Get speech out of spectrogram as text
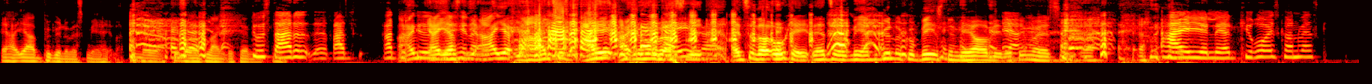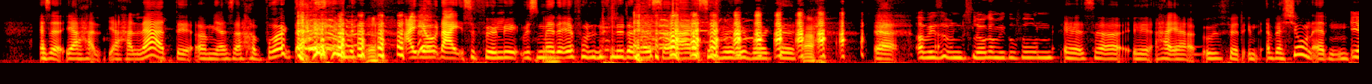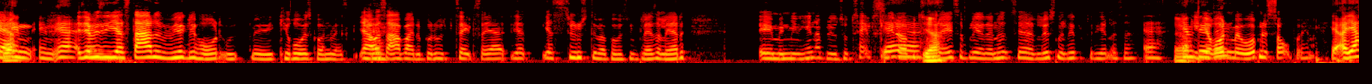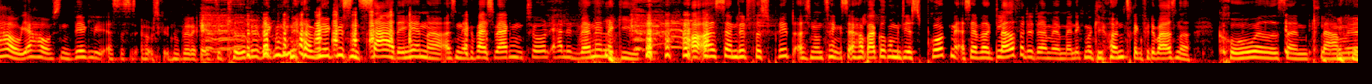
Jeg, har- jeg er begyndt at vaske mere hænder. Det jeg, det må Altså, jeg langt erkende. Du har startet øh, ret, ret Ej, beskeden jeg, hænder. jeg, jeg, jeg, har altid, ej, ej, nu må være altid været okay, det er altid, men jeg er begyndt at gå væsentligt mere op i det, Ja. det må jeg sige. Ja. Har I øh, lært kirurgisk håndvask? Altså, jeg har, jeg har lært det, om jeg så har brugt det. Ej, jo, nej, selvfølgelig. Hvis Mette F. hun lytter med, så har jeg selvfølgelig brugt det. Ja, Og hvis hun slukker mikrofonen? øh, så øh, har jeg udført en version af den. Ja. En, en, ja Altså jeg vil sige, jeg startede virkelig hårdt ud med kirurgisk håndvask. Jeg har Ja. også arbejdet på et hospital, så jeg, jeg, jeg synes, det var på sin plads at lære det. Øh, men mine hænder blev totalt slidt Ja, op i ja. to Ja. dage, så bliver jeg da nødt til at løsne lidt, fordi ellers så Ja. Ja. Jamen, gik det er jeg rundt det. med åbne sår på hænder. Ja, og jeg har jo, jeg har jo sådan virkelig, altså undskyld, nu bliver det rigtig kedeligt, ikke? men jeg har virkelig sådan sarte hænder, og sådan, jeg kan faktisk hverken tåle, jeg har lidt vandallergi, og også sådan lidt for sprit og sådan nogle ting, så jeg har bare gået rundt med de her sprukne, altså jeg har været glad for det der med, at man ikke må give håndtryk, for det var sådan noget kroget, sådan klamme,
